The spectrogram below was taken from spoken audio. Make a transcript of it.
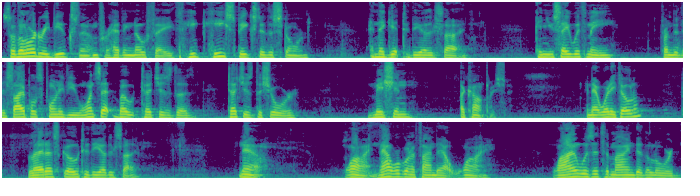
So the Lord rebukes them for having no faith. He, he speaks to the storm, and they get to the other side. Can you say with me, from the disciples' point of view, once that boat touches the, touches the shore, mission accomplished? Isn't that what he told them? Let us go to the other side. Now, why? Now we're going to find out why. Why was it the mind of the Lord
